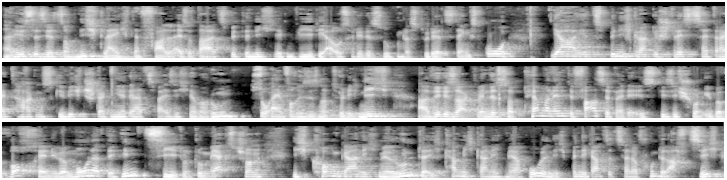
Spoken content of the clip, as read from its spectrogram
dann ist es jetzt noch nicht gleich der Fall. Also da jetzt bitte nicht irgendwie die Ausrede suchen, dass du dir jetzt denkst, oh, ja, jetzt bin ich gerade gestresst seit drei Tagen, das Gewicht stagniert, jetzt weiß ich ja warum. So einfach ist es natürlich nicht. Aber wie gesagt, wenn das eine permanente Phase bei dir ist, die sich schon über Wochen, über Monate hinzieht und du merkst schon, ich komme gar nicht mehr runter, ich kann mich gar nicht mehr erholen, ich bin die ganze Zeit auf 180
